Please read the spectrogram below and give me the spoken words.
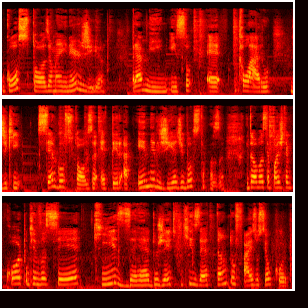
gostosa é uma energia. Para mim, isso é claro de que ser gostosa é ter a energia de gostosa. Então você pode ter o corpo que você quiser, do jeito que quiser, tanto faz o seu corpo.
